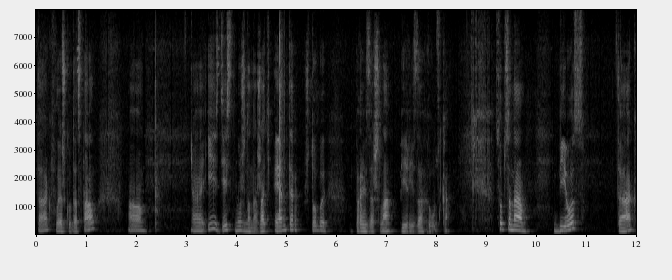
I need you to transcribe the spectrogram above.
Так, флешку достал. А, а, и здесь нужно нажать Enter, чтобы произошла перезагрузка. Собственно, BIOS. Так,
